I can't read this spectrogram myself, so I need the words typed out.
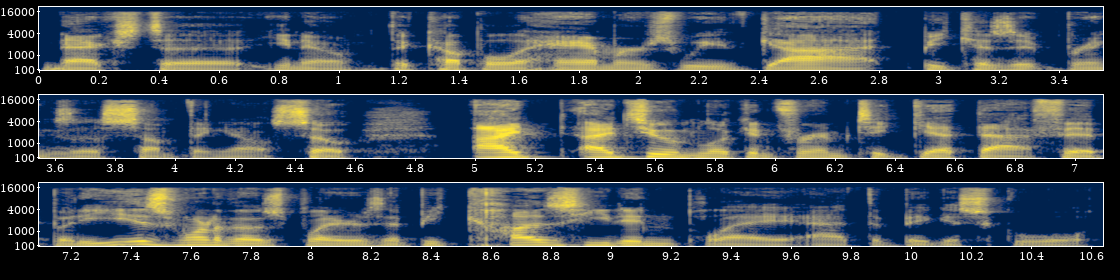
next to you know the couple of hammers we've got because it brings us something else. So I I too am looking for him to get that fit, but he is one of those players that because he didn't play at the biggest school,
